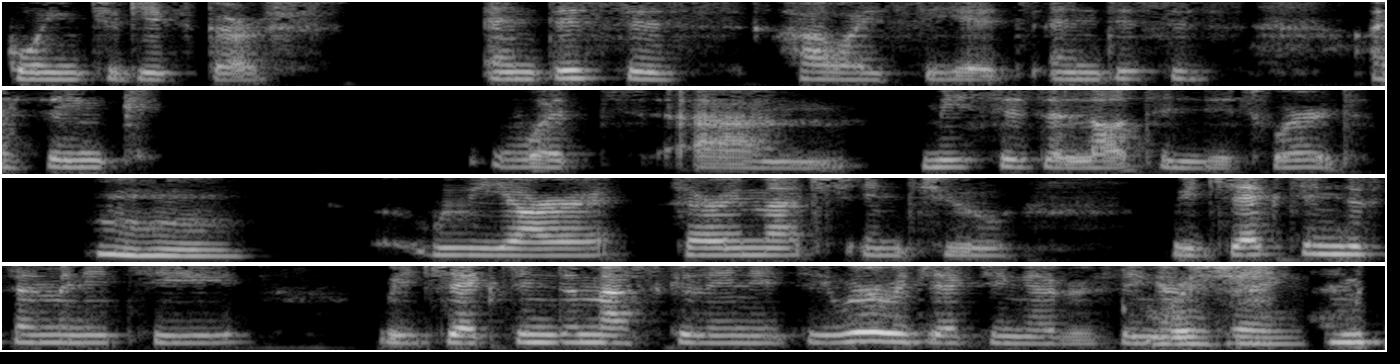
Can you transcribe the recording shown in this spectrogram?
going to give birth. And this is how i see it. And this is i think what um, misses a lot in this word mm-hmm. we are very much into rejecting the femininity rejecting the masculinity. We're rejecting everything and,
